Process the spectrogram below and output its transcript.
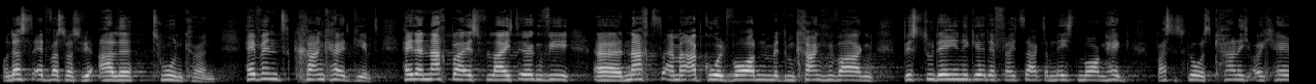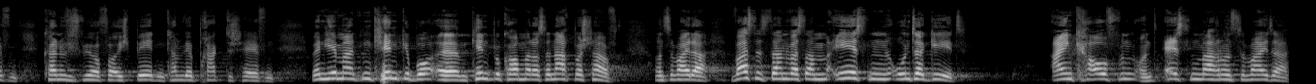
Und das ist etwas, was wir alle tun können. Hey, wenn es Krankheit gibt, hey, dein Nachbar ist vielleicht irgendwie äh, nachts einmal abgeholt worden mit einem Krankenwagen, bist du derjenige, der vielleicht sagt am nächsten Morgen, hey, was ist los? Kann ich euch helfen? Können wir für, euch beten? Können wir praktisch helfen? Wenn jemand ein Kind, äh, Kind bekommen hat aus der Nachbarschaft und so weiter, was ist dann, was am ehesten untergeht? Einkaufen und Essen machen und so weiter.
